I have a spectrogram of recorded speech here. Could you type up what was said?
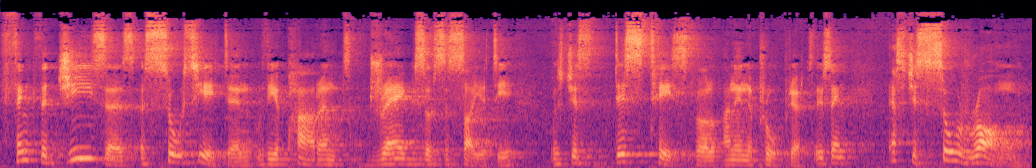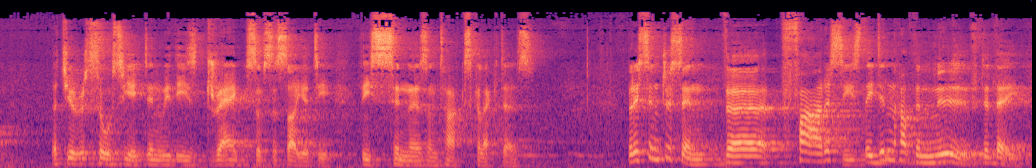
think that Jesus associating with the apparent dregs of society was just distasteful and inappropriate. They're saying, that's just so wrong that you're associating with these dregs of society, these sinners and tax collectors. But it's interesting, the Pharisees, they didn't have the nerve, did they,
